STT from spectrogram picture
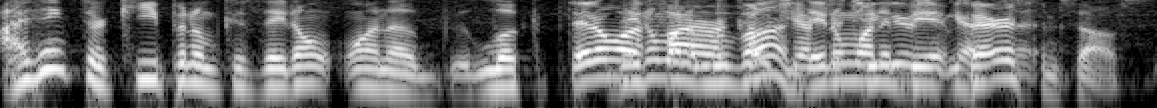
I think they're keeping them because they don't want to look. They don't fire a move on. They don't want to be again. embarrass themselves.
